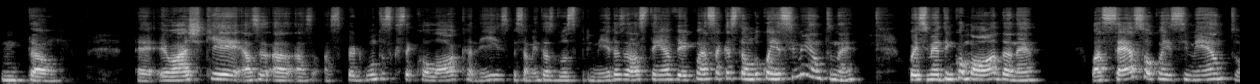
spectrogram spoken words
Então, é, eu acho que as, as, as, perguntas que você coloca ali, especialmente as duas primeiras, elas têm a ver com essa questão do conhecimento, né? O conhecimento incomoda, né? O acesso ao conhecimento,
